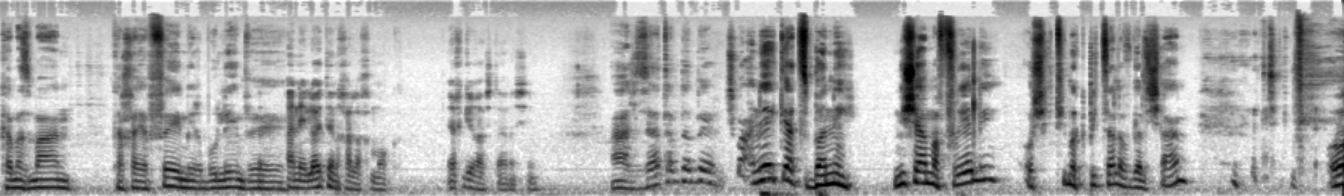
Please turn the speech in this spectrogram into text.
כמה זמן, ככה יפה, עם ערבולים ו... אני לא אתן לך לחמוק. איך גירשת אנשים? אה, על זה אתה מדבר? תשמע, אני הייתי עצבני. מי שהיה מפריע לי, או שהייתי מקפיץ עליו גלשן, או...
